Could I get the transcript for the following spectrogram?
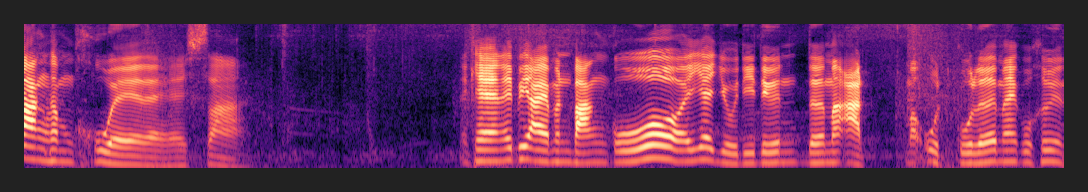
บังทำคุยอะไรไอ้สัสไอ้แคนไอพีไอมันบังกูไอ้เหี้ยอยู่ดีเดินเดินมาอัดมาอุดกูเลยไม่ให้กูขึ้น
